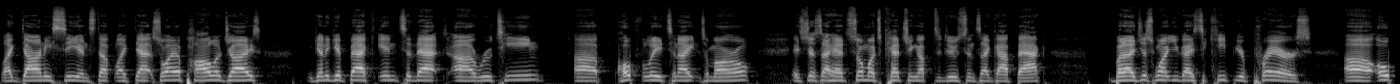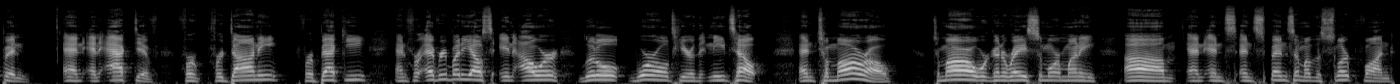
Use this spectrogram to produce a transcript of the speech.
like Donnie C and stuff like that. So I apologize. Going to get back into that uh, routine, uh, hopefully tonight and tomorrow. It's just I had so much catching up to do since I got back. But I just want you guys to keep your prayers uh, open and, and active for, for Donnie, for Becky, and for everybody else in our little world here that needs help. And tomorrow, tomorrow we're going to raise some more money um, and, and, and spend some of the Slurp Fund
